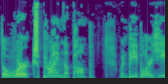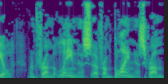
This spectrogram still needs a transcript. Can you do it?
The works prime the pump. When people are healed when from lameness, uh, from blindness, from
